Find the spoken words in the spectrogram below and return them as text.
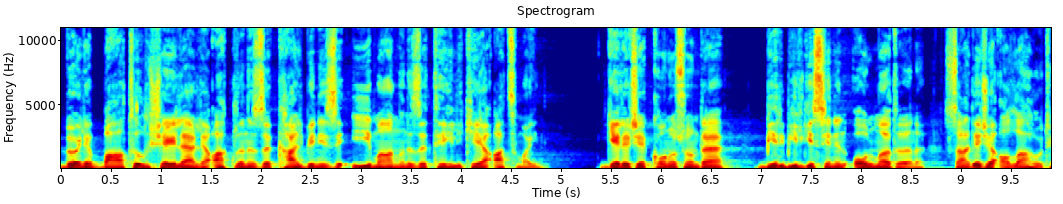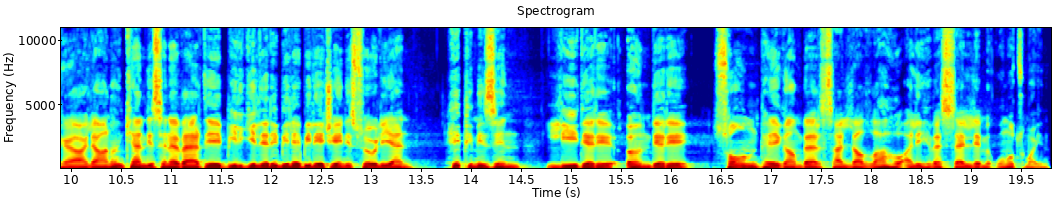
böyle batıl şeylerle aklınızı, kalbinizi, imanınızı tehlikeye atmayın. Gelecek konusunda bir bilgisinin olmadığını, sadece Allahu Teala'nın kendisine verdiği bilgileri bilebileceğini söyleyen hepimizin lideri, önderi, son peygamber sallallahu aleyhi ve sellemi unutmayın.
